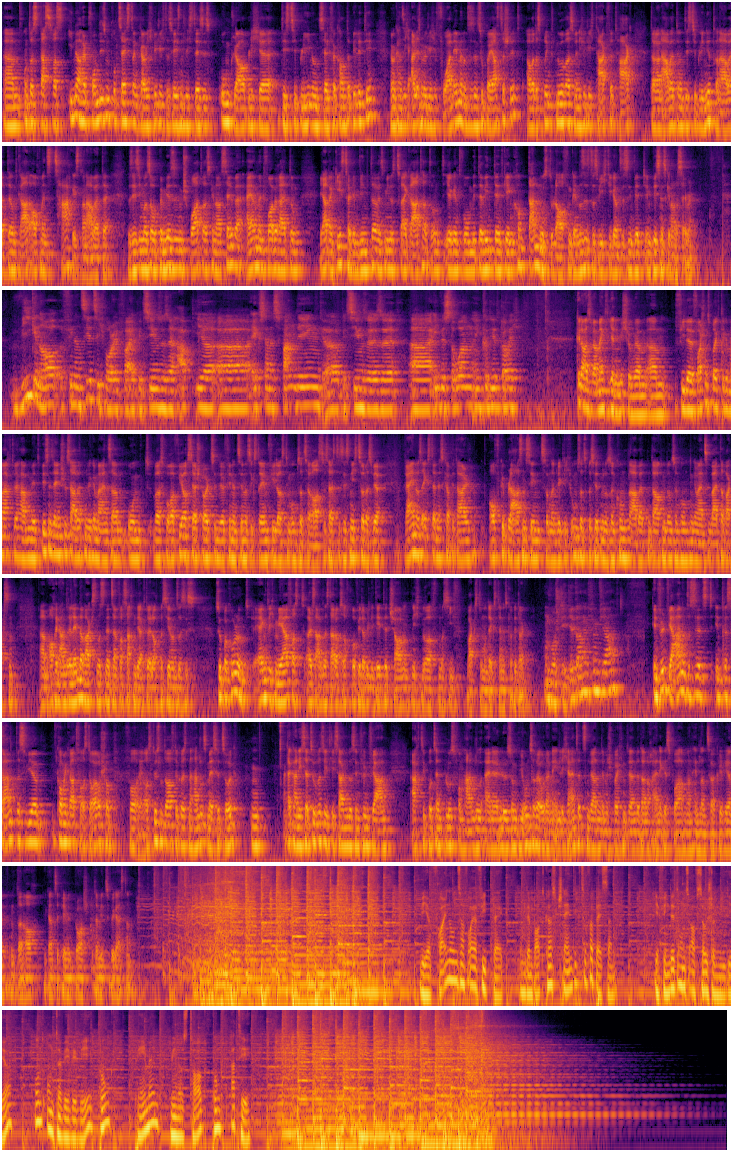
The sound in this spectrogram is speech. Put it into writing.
Ähm, und das, das, was innerhalb von diesem Prozess dann, glaube ich, wirklich das Wesentlichste ist, ist unglaubliche Disziplin und Self-Accountability. Man kann sich alles Mögliche vornehmen und das ist ein super erster Schritt, aber das bringt nur was, wenn ich wirklich Tag für Tag daran arbeite und diszipliniert daran arbeite und gerade auch, wenn es zart ist, daran arbeite. Das ist immer so, bei mir ist es im Sport was genau dasselbe. Ironman-Vorbereitung, ja, dann gehst du halt im Winter, wenn es minus zwei Grad hat und irgendwo mit der Wind entgegenkommt, dann musst du laufen gehen. Das ist das Wichtige und das wird im Business genau dasselbe. Wie genau finanziert sich Verify, beziehungsweise habt ihr äh, externes Funding, äh, beziehungsweise äh, Investoren inkludiert, glaube ich? Genau, also wir haben eigentlich eine Mischung. Wir haben ähm, viele Forschungsprojekte gemacht, wir haben mit Business Angels arbeiten wir gemeinsam und was, worauf wir auch sehr stolz sind, wir finanzieren uns extrem viel aus dem Umsatz heraus. Das heißt, es ist nicht so, dass wir rein aus externes Kapital aufgeblasen sind, sondern wirklich umsatzbasiert mit unseren Kunden arbeiten, da auch mit unseren Kunden gemeinsam weiter wachsen, ähm, auch in andere Länder wachsen. Das sind jetzt einfach Sachen, die aktuell auch passieren und das ist super cool und eigentlich mehr fast als andere Startups auf Profitabilität jetzt schauen und nicht nur auf massiv Wachstum und externes Kapital. Und wo steht ihr dann in fünf Jahren? In fünf Jahren, und das ist jetzt interessant, dass wir kommen gerade aus der Euroshop aus Düsseldorf, der größten Handelsmesse, zurück. Hm. Da kann ich sehr zuversichtlich sagen, dass in fünf Jahren 80% plus vom Handel eine Lösung wie unsere oder eine ähnliche einsetzen werden. Dementsprechend werden wir da noch einiges vorhaben, an Händlern zu akquirieren und dann auch die ganze Payment-Branche damit zu begeistern. Wir freuen uns auf euer Feedback um den Podcast ständig zu verbessern. Ihr findet uns auf Social Media und unter www.payment-talk.at.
